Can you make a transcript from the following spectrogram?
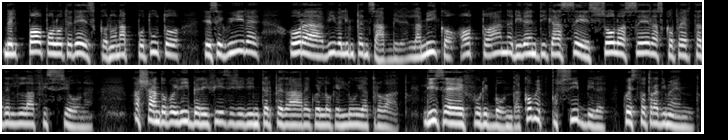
del popolo tedesco non ha potuto eseguire, Ora vive l'impensabile. L'amico Otto Hahn rivendica a sé e solo a sé la scoperta della fissione, lasciando poi liberi i fisici di interpretare quello che lui ha trovato. Lise è furibonda. Com'è possibile questo tradimento?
